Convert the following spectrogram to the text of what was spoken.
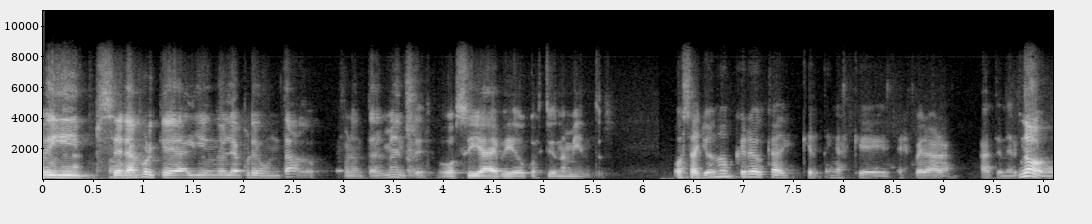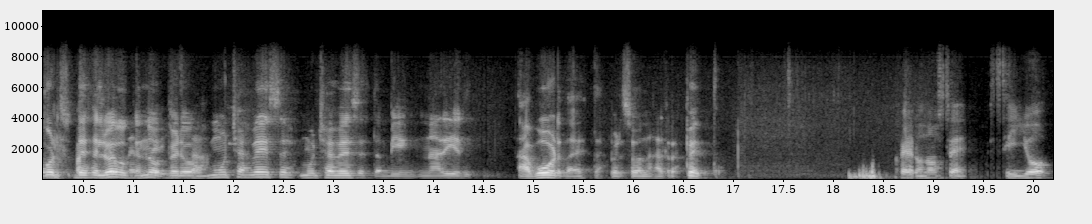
¿Y será porque alguien no le ha preguntado frontalmente? ¿O si ha habido cuestionamientos? O sea, yo no creo que, que tengas que esperar a tener... No, desde luego que no, pero muchas veces, muchas veces también nadie aborda a estas personas al respecto. Pero no sé, si yo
